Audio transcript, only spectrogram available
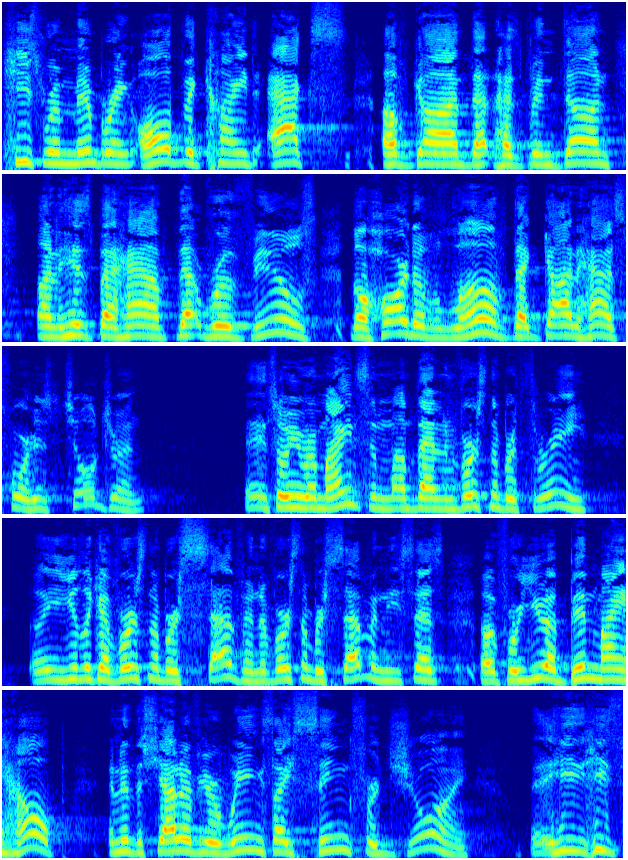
he's remembering all the kind acts of God that has been done on his behalf that reveals the heart of love that God has for his children. And so he reminds him of that in verse number three. Uh, you look at verse number seven. In verse number seven, he says, uh, For you have been my help, and in the shadow of your wings I sing for joy. He, he's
